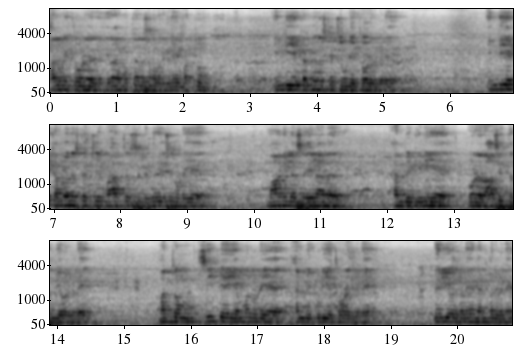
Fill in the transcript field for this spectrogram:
அருமை தோழர் இரா முத்தரசன் அவர்களே மற்றும் இந்திய கம்யூனிஸ்ட் கட்சியினுடைய தோழர்களே இந்திய கம்யூனிஸ்ட் கட்சி மார்க்சிஸ்ட் லிபரேஷனுடைய மாநில செயலாளர் அன்பிற்கினிய தோழர் ஆசித் தம்பி அவர்களே மற்றும் சிபிஐ எம்எல்னுடைய அன்பிற்குரிய தோழர்களே பெரியோர்களே நண்பர்களே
